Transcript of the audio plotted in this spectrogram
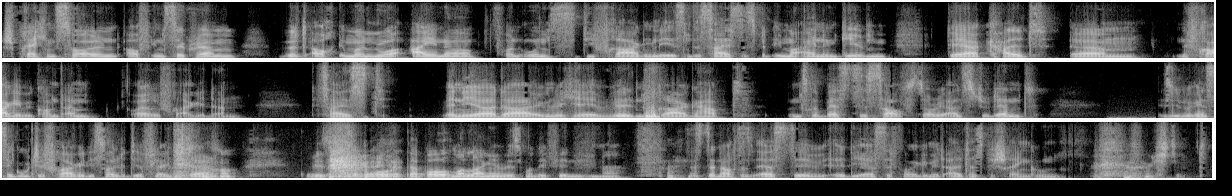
sprechen sollen. Auf Instagram wird auch immer nur einer von uns die Fragen lesen. Das heißt, es wird immer einen geben, der kalt ähm, eine Frage bekommt, an eure Frage dann. Das heißt, wenn ihr da irgendwelche wilden Fragen habt, unsere beste South Story als Student ist übrigens eine gute Frage, die solltet ihr vielleicht stellen. da, braucht man lange, bis wir die finden. Ne? Das ist dann auch das erste, äh, die erste Folge mit Altersbeschränkungen. Stimmt.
